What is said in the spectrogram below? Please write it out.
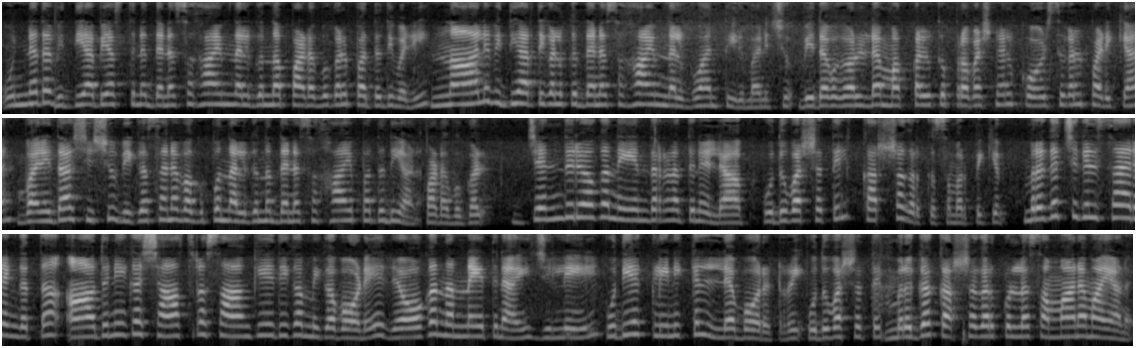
ഉന്നത വിദ്യാഭ്യാസത്തിന് ധനസഹായം നൽകുന്ന പടവുകൾ പദ്ധതി വഴി നാല് വിദ്യാർത്ഥികൾക്ക് ധനസഹായം നൽകുവാൻ തീരുമാനിച്ചു. വിധവകളുടെ മക്കൾക്ക് പ്രൊഫഷണൽ കോഴ്സുകൾ പഠിക്കാൻ വനിതാ ശിശു വികസന വകുപ്പ് നൽകുന്ന ധനസഹായ പദ്ധതിയാണ് പടവുകൾ. ജന്തുരോഗ നിയന്ത്രണത്തിന് ലാബ് പുതുവർഷത്തിൽ കർഷകർക്ക് സമർപ്പിക്കും. മൃഗചികിത്സാ രംഗത്ത് ആധുനിക ശാസ്ത്ര സാങ്കേതിക മികവോടെ രോഗനിർണയത്തിനായി ജില്ലയിൽ പുതിയ ക്ലിനിക്കൽ ലബോറട്ടറി പുതുവർഷത്തിൽ മൃഗ കർഷകർക്കുള്ള സമ്മാനമായാണ്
